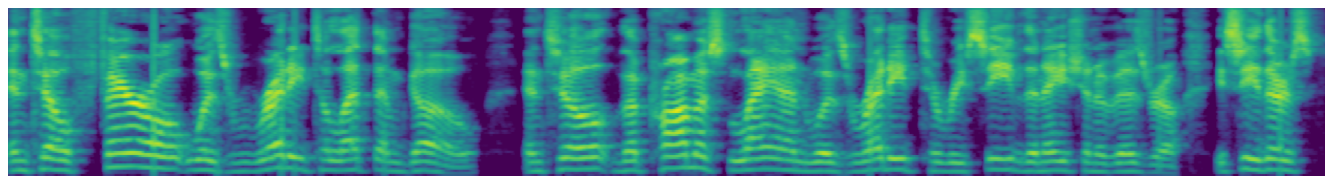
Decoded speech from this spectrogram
until Pharaoh was ready to let them go, until the promised land was ready to receive the nation of Israel. You see, there's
